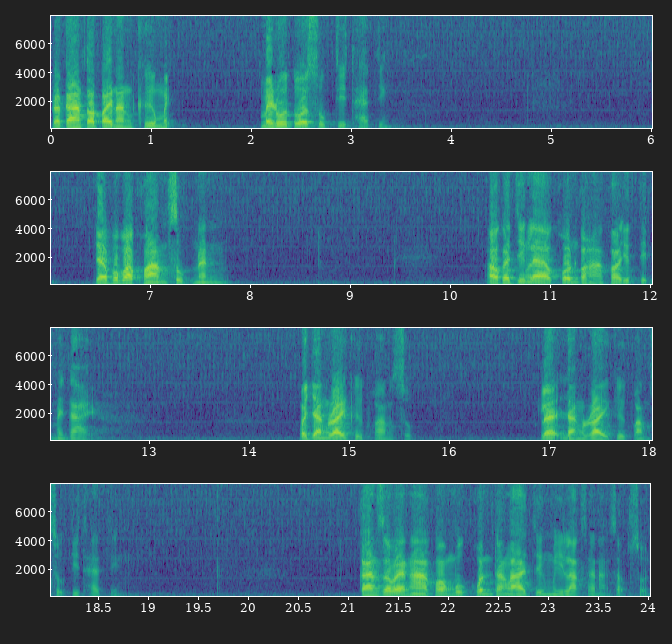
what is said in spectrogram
ประการต่อไปนั้นคือไม่ไม่รู้ตัวสุขที่แท้จริงจะพบว่าความสุขนั้น เอาก็จริงแล้วคนก็หาข้อยึดติดไม่ได้ ว่าอย่างไรคือความสุข และอย่างไรคือความสุขที่แท้จริง การแสวงหาของบุคคลทั้งหลายจึงมีลักษณะสับสน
